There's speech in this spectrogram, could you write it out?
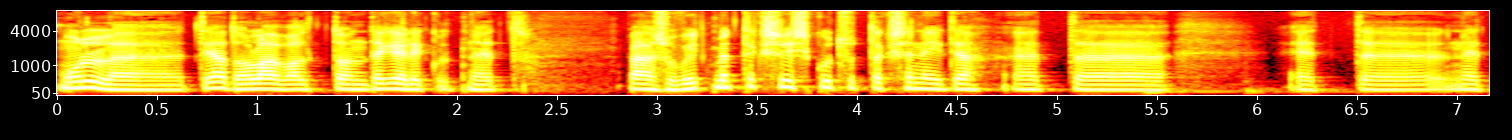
mulle teadaolevalt on tegelikult need pääsuvõtmeteks vist kutsutakse neid jah, et et need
